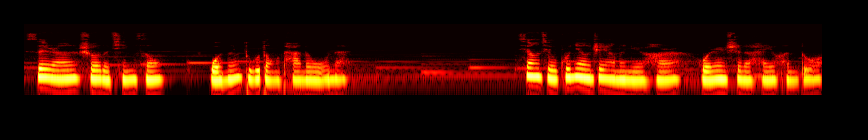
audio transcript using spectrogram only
虽然说的轻松，我能读懂她的无奈。像九姑娘这样的女孩，我认识的还有很多，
